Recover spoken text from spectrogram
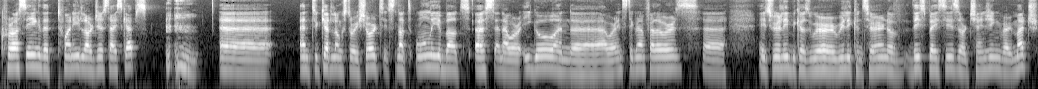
crossing the 20 largest ice caps. uh, and to cut long story short, it's not only about us and our ego and uh, our Instagram followers. It's really because we're really concerned of these places are changing very much.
